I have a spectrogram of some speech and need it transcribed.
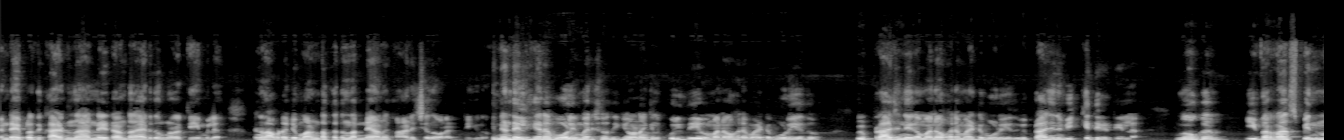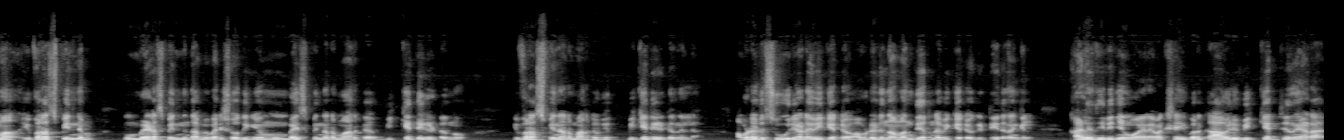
എന്റെ അഭിപ്രായത്തിൽ കരുണാറിനെ ഇടേണ്ടതായിരുന്നു നിങ്ങളുടെ ടീമിൽ നിങ്ങൾ അവിടെ ഒരു മണ്ടത്തരം തന്നെയാണ് കാണിച്ചതെന്ന് പറഞ്ഞിരിക്കുന്നു പിന്നെ ഡൽഹിയുടെ ബോളിംഗ് പരിശോധിക്കുകയാണെങ്കിൽ കുൽദീപ് മനോഹരമായിട്ട് ബോൾ ചെയ്തു. വിപ്രാജിനെയൊക്കെ മനോഹരമായിട്ട് ബോൾ ചെയ്തു. വിപ്രാജിന് വിക്കറ്റ് കിട്ടിയില്ല. നോക്ക് ഇവരുടെ സ്പിൻ ഇവരുടെ സ്പിന്നും മുംബൈയുടെ സ്പിന്നും തമ്മിൽ പരിശോധിക്കുമ്പോൾ മുംബൈ സ്പിന്നർമാർക്ക് വിക്കറ്റ് കിട്ടുന്നു. ഇവരുടെ സ്പിന്നർമാർക്ക് വിക്കറ്റ് കിട്ടുന്നില്ല. അവിടെ ഒരു സൂര്യയുടെ വിക്കറ്റോ അവിടെ ഒരു നമന്തീറിന്റെ വിക്കറ്റോ കിട്ടിയിരുന്നെങ്കിൽ കളി തിരിഞ്ഞു പോയേനെ. പക്ഷേ ഇവർക്ക് ആ ഒരു വിക്കറ്റ് നേടാൻ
